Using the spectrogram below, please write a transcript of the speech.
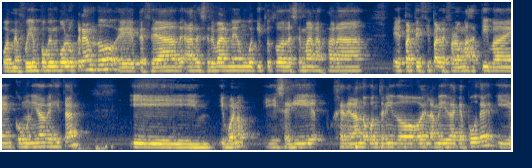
pues me fui un poco involucrando, eh, empecé a, reservarme un huequito todas las semanas para eh, participar de forma más activa en comunidades y tal. Y, bueno, y seguí generando contenido en la medida que pude y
